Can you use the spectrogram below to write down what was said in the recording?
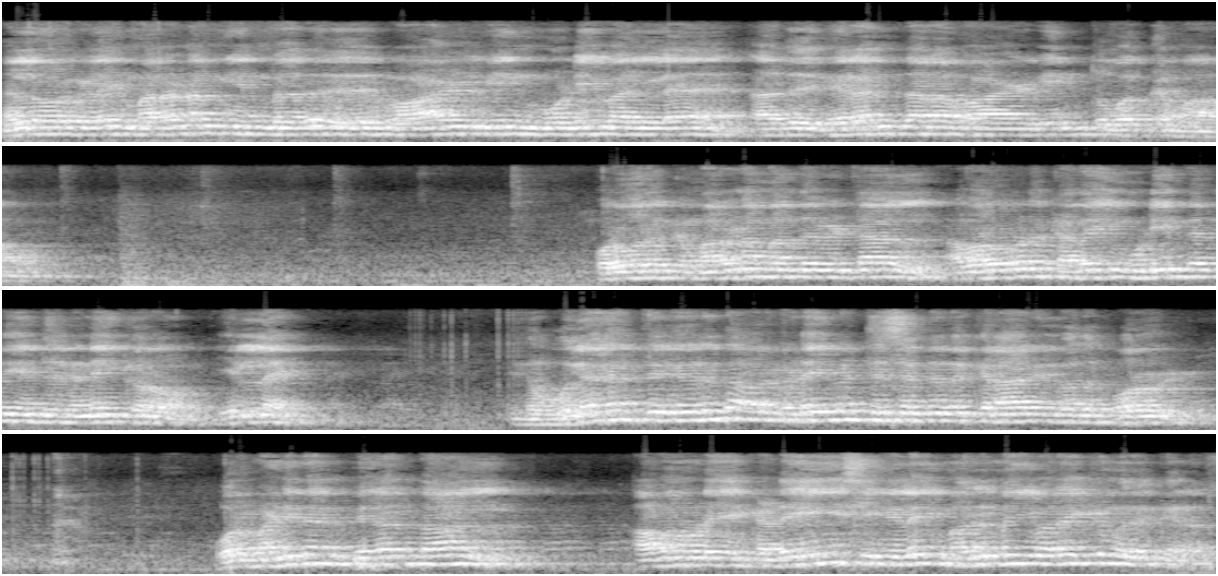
நல்லவர்களை மரணம் என்பது வாழ்வின் முடிவல்ல அது நிரந்தர வாழ்வின் துவக்கமாகும். ஒருவருக்கு மரணம் வந்துவிட்டால் அவரோடு கதை முடிந்தது என்று நினைக்கிறோம். இல்லை. இந்த உலகத்திலிருந்து அவர் விடைபெற்று சென்றிருக்கிறார் என்பது பொருள். ஒரு மனிதன் பிறந்தால் அவனுடைய கடைசி நிலை மறுமை வரைக்கும் இருக்கிறது.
